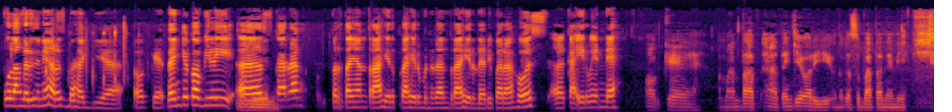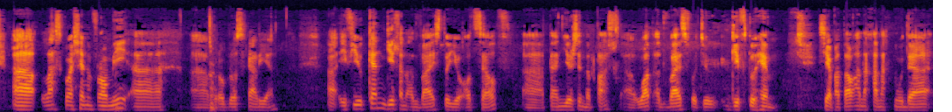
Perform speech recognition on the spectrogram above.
pulang dari sini harus bahagia. Oke, okay. thank you kok Billy. Uh, sekarang pertanyaan terakhir terakhir beneran terakhir dari para host uh, Kak Irwin deh. Oke, mantap. Uh, thank you Ori untuk kesempatannya nih. Uh, last question from me, uh, uh, bro-bro sekalian. Uh, if you can give an advice to your old self uh, 10 years in the past, uh, what advice would you give to him? Siapa tahu anak-anak muda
